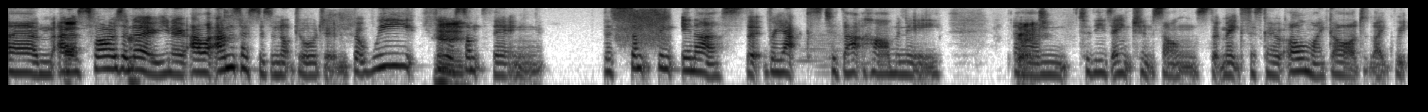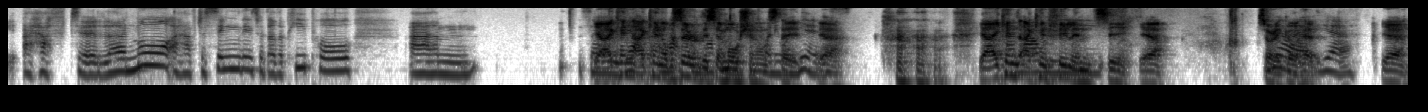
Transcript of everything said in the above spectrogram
um, and oh. as far as I know, you know, our ancestors are not Georgian, but we feel mm. something. There's something in us that reacts to that harmony, um, right. to these ancient songs that makes us go, "Oh my God!" Like we, I have to learn more. I have to sing these with other people. Um, so, yeah, I can yeah, I can observe this emotional state. Years. Yeah, yeah, I can I can we... feel and see. Yeah. Sorry, yeah, go ahead. Yeah. Yeah.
